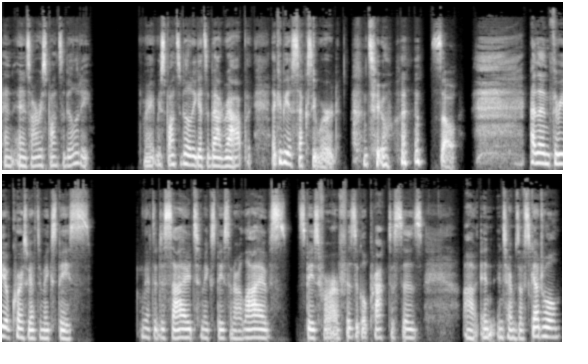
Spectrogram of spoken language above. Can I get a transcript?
and, and it's our responsibility right? Responsibility gets a bad rap. That could be a sexy word too. so, and then three, of course, we have to make space. We have to decide to make space in our lives, space for our physical practices uh, in, in terms of schedule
